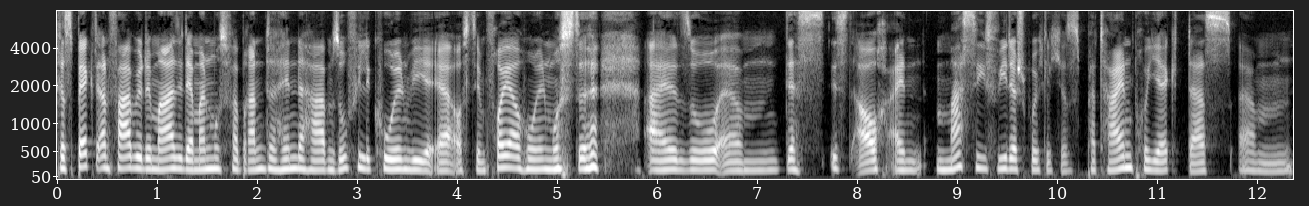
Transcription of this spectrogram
Respekt an Fabio De Masi, der Mann muss verbrannte Hände haben, so viele Kohlen, wie er aus dem Feuer holen musste. Also ähm, das ist auch ein massiv widersprüchliches Parteienprojekt, das ähm,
